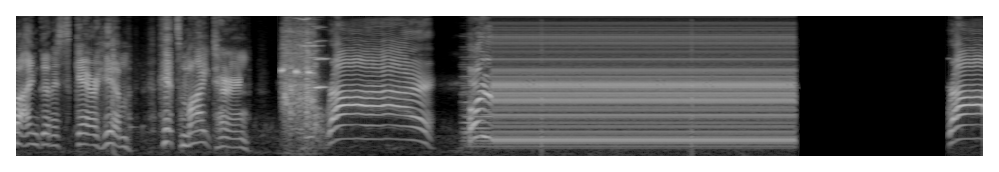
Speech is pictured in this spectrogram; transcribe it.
I'm gonna scare him. It's my turn. Roar! Roar!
